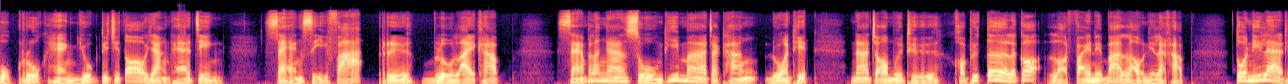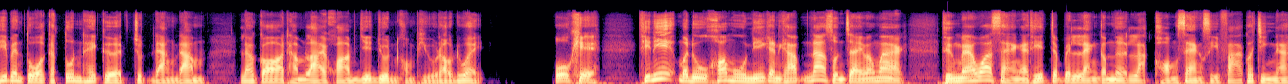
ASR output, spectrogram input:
บุกรุกแห่งยุคดิจิตอลอย่างแท้จริง แสงสีฟ้าหรือ blue light ครับ แสงพลังงานสูงที่มาจากทั้งดวงอาทิตย์ หน้าจอมือถือ คอมพิวเตอร์ แล้วก็หลอดไฟในบ้านเรานี่แหละครับ ตัวนี้แหละที่เป็นตัวกระตุ้นให้เกิดจุดด่างดำแล้วก็ทำลายความยืดหยุ่นของผิวเราด้วย โอเค ทีนี้มาดูข้อมูลนี้กันครับ น่าสนใจมาก ๆ ถึงแม้ว่าแสงอาทิตย์จะเป็นแหล่งกำเนิดหลักของแสงสีฟ้าก็จริงนะ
